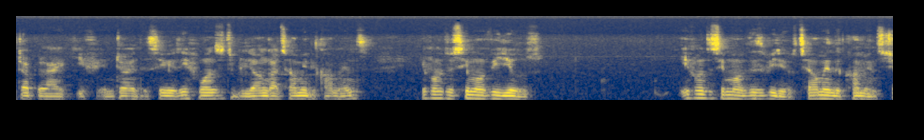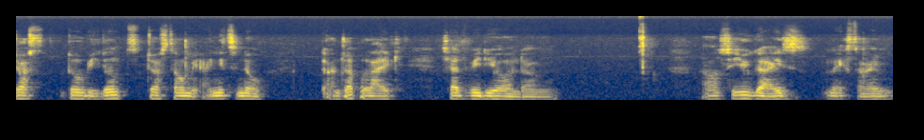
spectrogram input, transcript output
drop a like if you enjoyed the series. If you want it to be longer, tell me in the comments. If you want to see more videos, if you want to see more of these videos, tell me in the comments. Just don't be, don't just tell me. I need to know. And drop a like, share the video, and um, I'll see you guys next time.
